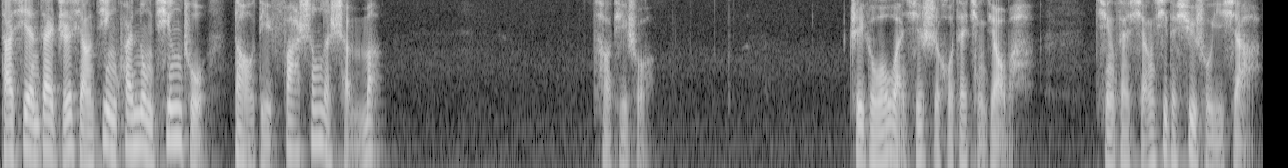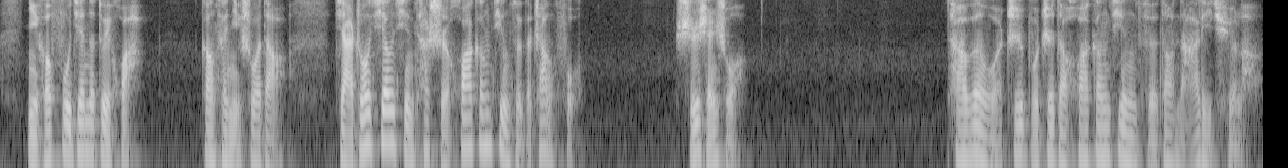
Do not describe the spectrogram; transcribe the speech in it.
他现在只想尽快弄清楚到底发生了什么。草剃说：“这个我晚些时候再请教吧，请再详细的叙述一下你和富坚的对话。刚才你说到，假装相信他是花冈镜子的丈夫。食神说：“他问我知不知道花冈镜子到哪里去了，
